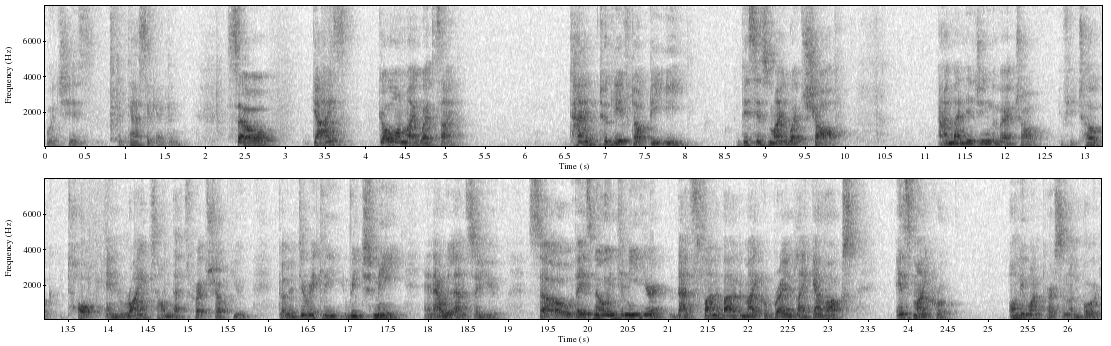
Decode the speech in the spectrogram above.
which is fantastic, I think. So guys, go on my website, timetogive.be. This is my web shop. I'm managing the merch shop. If you talk, talk and write on that web shop, you're gonna directly reach me and I will answer you. So there's no intermediary. That's fun about a micro brand like Gavox. It's micro. Only one person on board.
